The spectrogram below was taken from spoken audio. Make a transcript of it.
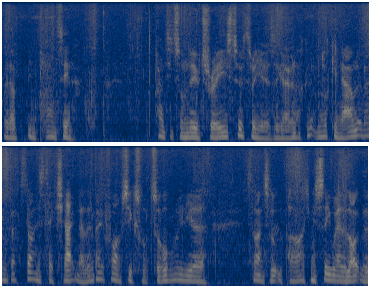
where I've been planting planted some new trees two or three years ago and I'm looking now they're starting to take shape now they're about five six foot tall really uh, starting to look the part you can see where the, like the,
